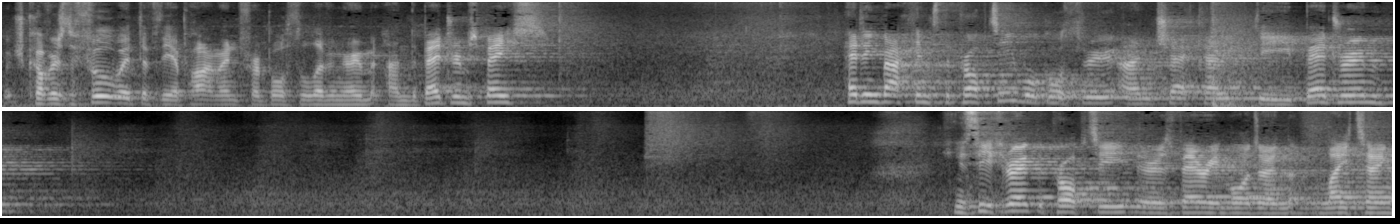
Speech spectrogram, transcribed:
which covers the full width of the apartment for both the living room and the bedroom space. Heading back into the property, we'll go through and check out the bedroom. You can see throughout the property there is very modern lighting.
